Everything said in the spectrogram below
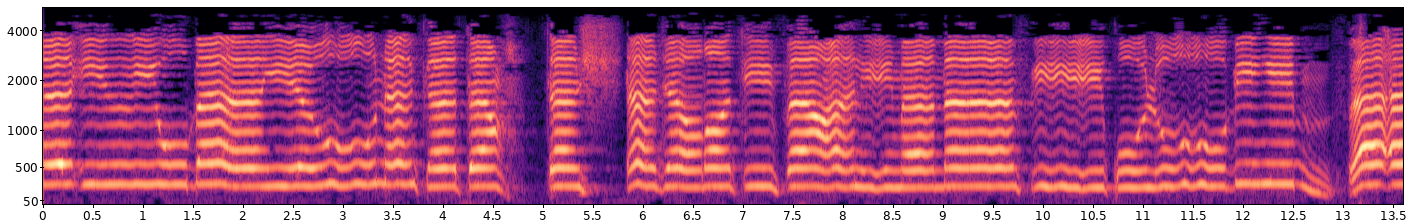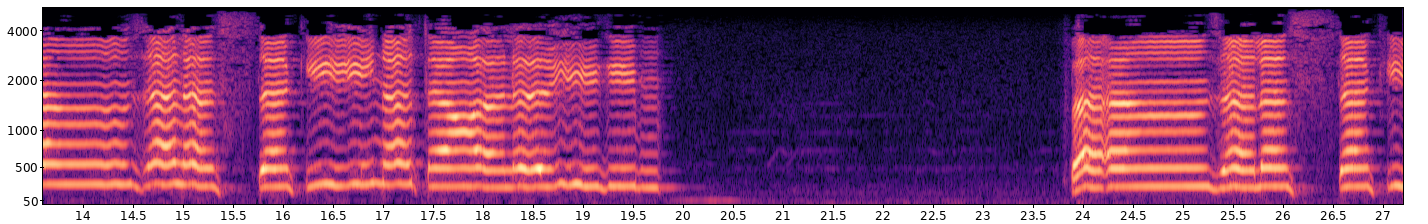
إِذْ يُبَايِعُونَكَ تَحْتَ الشَّجَرَةِ فَعَلِمَ مَا فِي قُلُوبِهِمْ فَأَنزَلَ السَّكِينَةَ عَلَيْهِمْ فَأَنزَلَ السَّكِينَةَ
